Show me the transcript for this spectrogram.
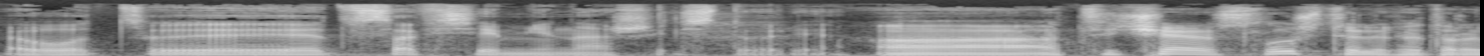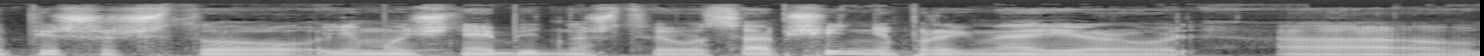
Вот э, это совсем не наша история. А, отвечаю слушателю, который пишет, что ему очень обидно, что его сообщения проигнорировали. А,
